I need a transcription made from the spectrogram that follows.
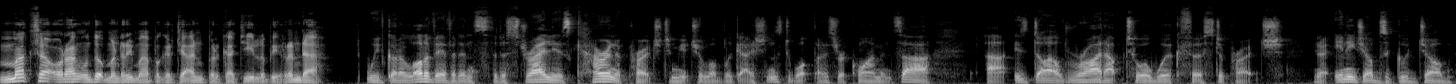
memaksa orang untuk menerima pekerjaan bergaji lebih rendah. We've got a lot of evidence that Australia's current approach to mutual obligations, to what those requirements are, uh, is dialed right up to a work first approach. You know, any job's a good job.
